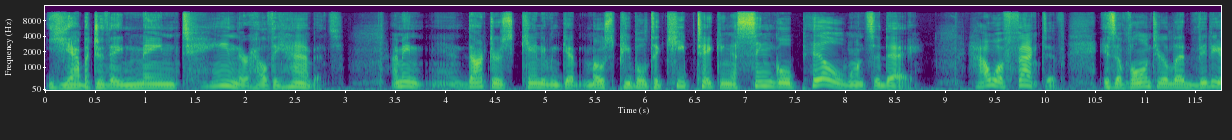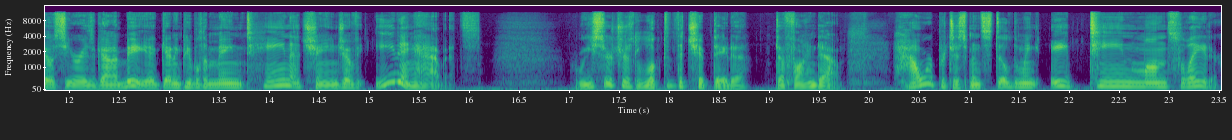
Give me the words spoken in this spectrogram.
Yeah, but do they maintain their healthy habits? I mean, doctors can't even get most people to keep taking a single pill once a day. How effective is a volunteer-led video series going to be at getting people to maintain a change of eating habits? Researchers looked at the CHIP data to find out. How are participants still doing 18 months later?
